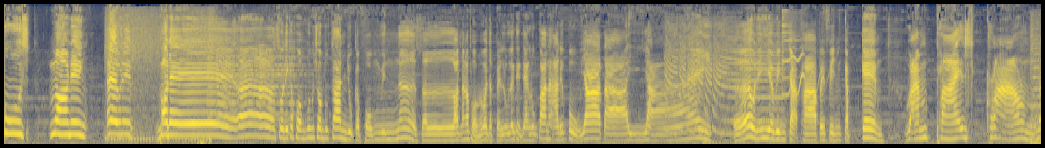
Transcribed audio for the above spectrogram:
Good morning everybody สวัสดีครับผมคุณผู้ชมทุกท่านอยู่กับผมวินเนอร์สล็อตนะครับผมไม่ว่าจะเป็นลูกเล็กเด็กแดงลุงป้านาอาหรือปู่ย่าตายายเออ วันนี้เฮียวินจะพาไปฟินกับเกม Vampire Crown เอ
